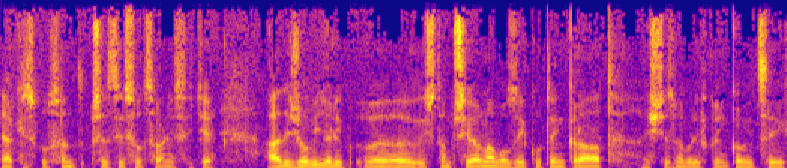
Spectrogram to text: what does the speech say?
nějakým způsobem přes ty sociální sítě. Ale když ho viděli, eh, když tam přijel na vozíku tenkrát, ještě jsme byli v Klinkovicích,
